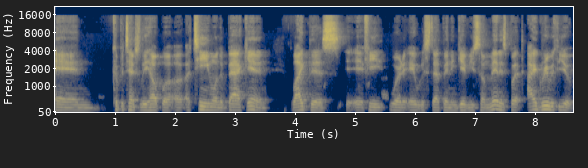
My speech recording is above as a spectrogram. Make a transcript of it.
and could potentially help a, a team on the back end like this if he were to able to step in and give you some minutes. But I agree with you.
